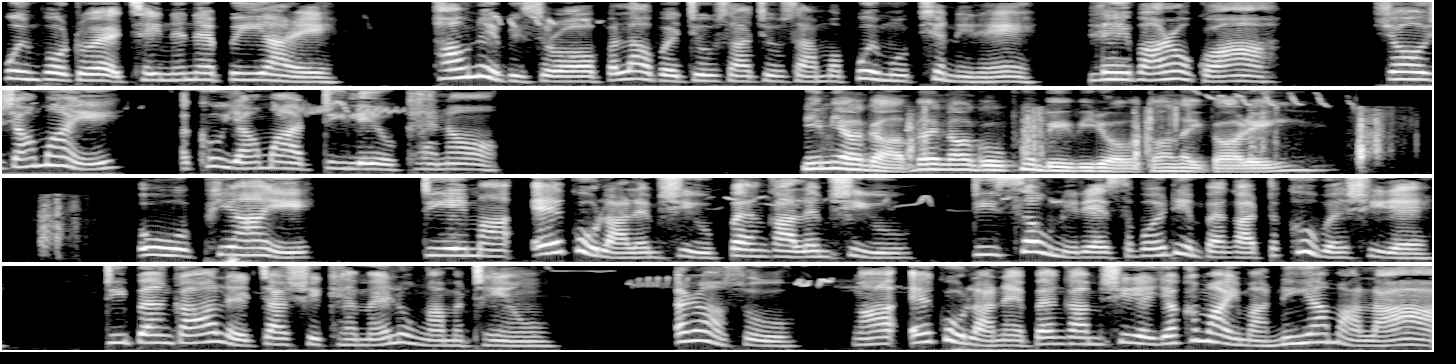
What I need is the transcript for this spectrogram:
ပွင့်ဖို့အတွက်အချိန်နည်းနည်းပေးရတယ်။ဟောင်းနေပြီဆိုတော့ဘလောက်ပဲကြိုးစားကြိုးစားမပွင့်မှုဖြစ်နေတယ်။ လေပါတော့ကွာ။ရော်ရောင်းမရေအခုရောင်းမတီလေးကိုခံတော့။နှင်းမြကပန်ကာကိုဖွင့်ပေးပြီးတော့သွားလိုက်ပါတယ်။အိုးဖျားရေဒီအိမ်မှာအဲကိုလာလည်းမရှိဘူးပန်ကာလည်းမရှိဘူး။ဒီစုပ်နေတဲ့စပွဲတင်ပန်ကာတစ်ခုပဲရှိတယ်။ဒီပန်ကာကလည်းကြာရှည်ခံမဲလို့ငါမထင်ဘူး။အဲ့ဒါဆိုငါအဲကိုလာနဲ့ပန်ကာမရှိတဲ့ရက်ခမအိမ်မှာနေရမှာလား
